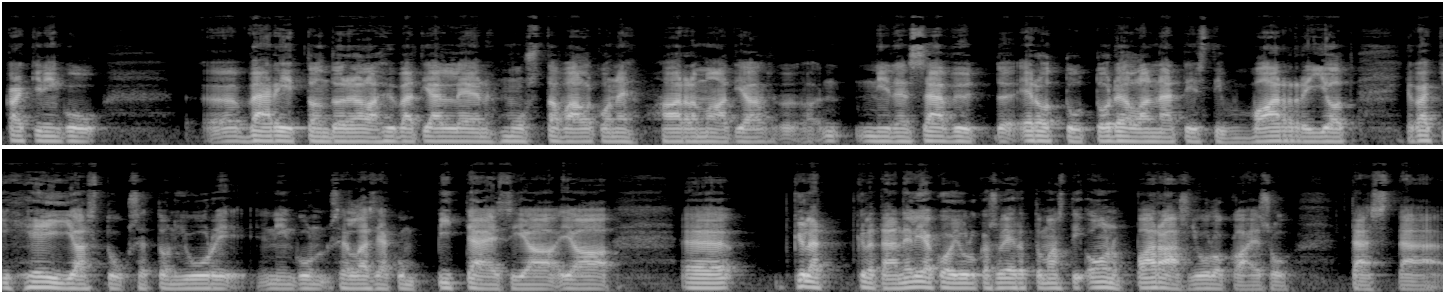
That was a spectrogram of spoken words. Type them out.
Kaikki niin kuin värit on todella hyvät jälleen, musta, valkoinen, harmaat ja niiden sävyt erottuu todella nätisti, varjot ja kaikki heijastukset on juuri niin kuin sellaisia kuin pitäisi ja, ja kyllä, kyllä tämä 4K-julkaisu ehdottomasti on paras julkaisu tästä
